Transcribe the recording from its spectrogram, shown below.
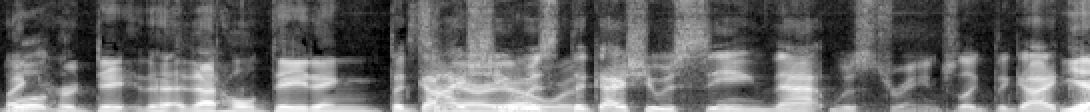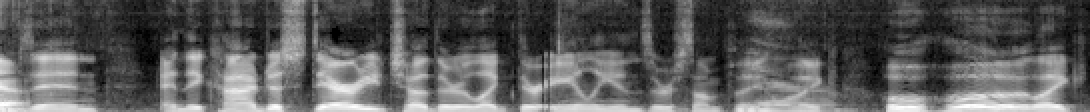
Like Well, her date, that, that whole dating. the guy she was with- the guy she was seeing that was strange like the guy comes Yeah. in and they kind of just stare at each other like they're aliens or something Yeah. like oh, oh like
